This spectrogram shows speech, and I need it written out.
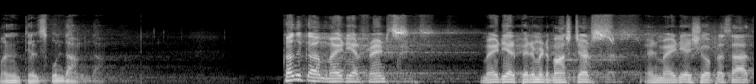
మనం తెలుసుకుందాం. కనుక my dear friends my dear pyramid masters and my dear Shivaprasad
